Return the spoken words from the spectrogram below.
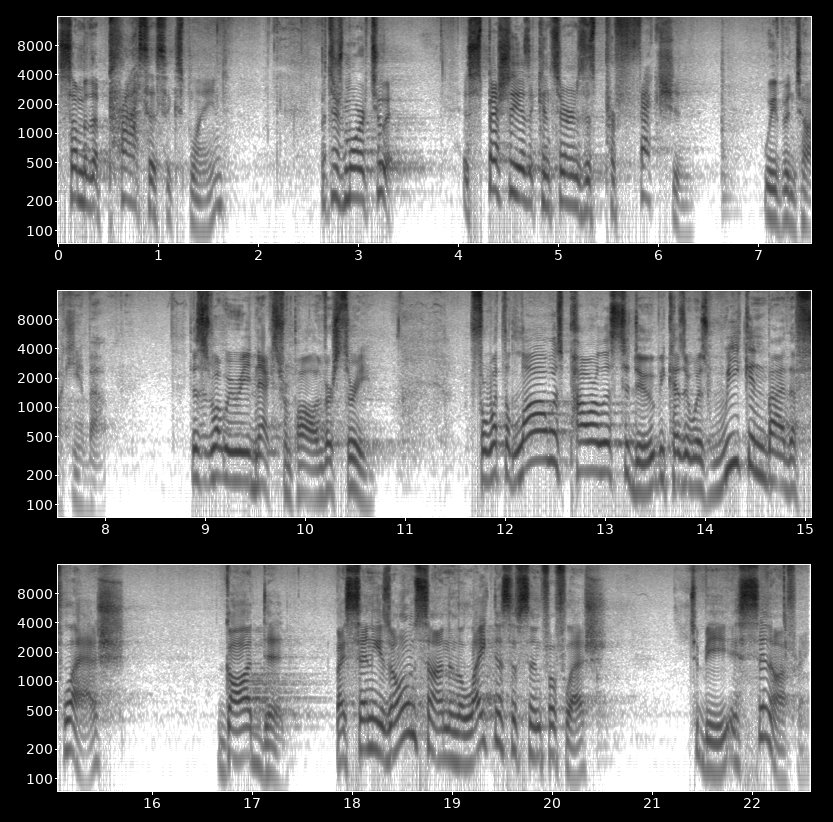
some of the process explained, but there's more to it, especially as it concerns this perfection we've been talking about. This is what we read next from Paul in verse 3. For what the law was powerless to do because it was weakened by the flesh, God did by sending his own Son in the likeness of sinful flesh to be a sin offering.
